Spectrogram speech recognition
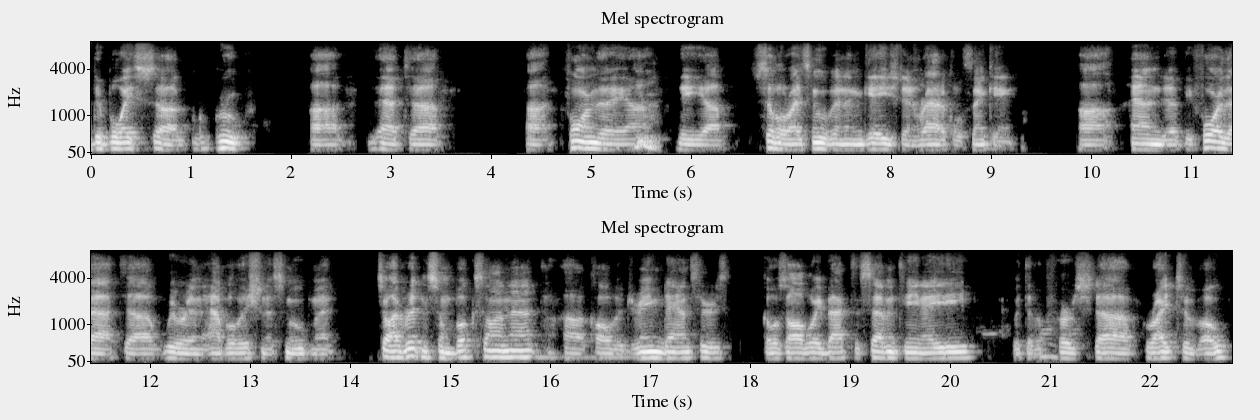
Du Bois uh, group uh, that uh, formed the, the civil rights movement engaged in radical thinking. Uh, and uh, before that, uh, we were in the abolitionist movement. So I've written some books on that uh, called The Dream Dancers, goes all the way back to 1780 with the first uh, right to vote.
